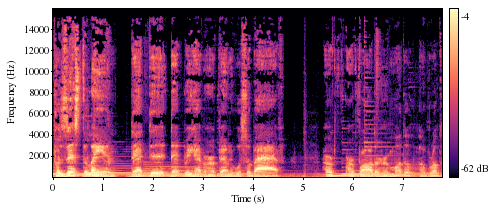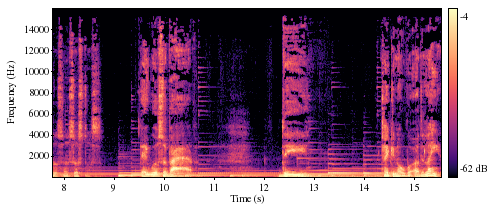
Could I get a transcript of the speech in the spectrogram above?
possess the land that did that Rahab and her family will survive. Her her father, her mother, her brothers and sisters. They will survive the taking over of the land.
